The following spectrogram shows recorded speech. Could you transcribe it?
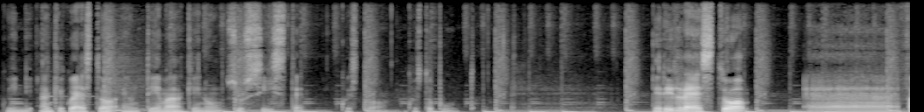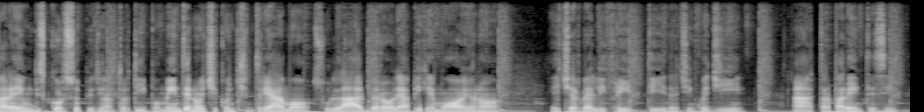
Quindi anche questo è un tema che non sussiste in questo, in questo punto. Per il resto, eh, farei un discorso più di un altro tipo. Mentre noi ci concentriamo sull'albero, le api che muoiono e i cervelli fritti da 5G, ah, tra parentesi,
